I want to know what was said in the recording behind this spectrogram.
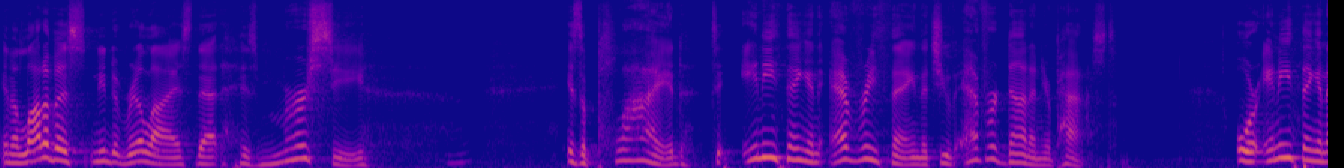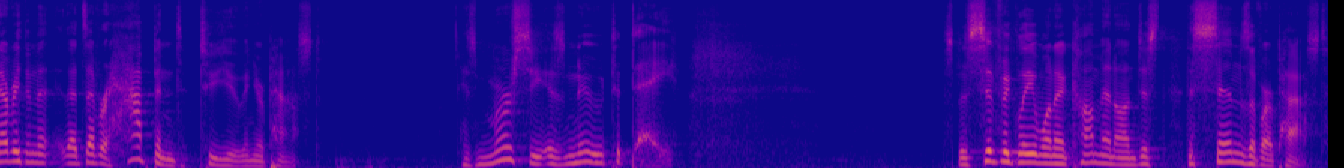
And a lot of us need to realize that His mercy is applied to anything and everything that you've ever done in your past, or anything and everything that, that's ever happened to you in your past. His mercy is new today. Specifically, want to comment on just the sins of our past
